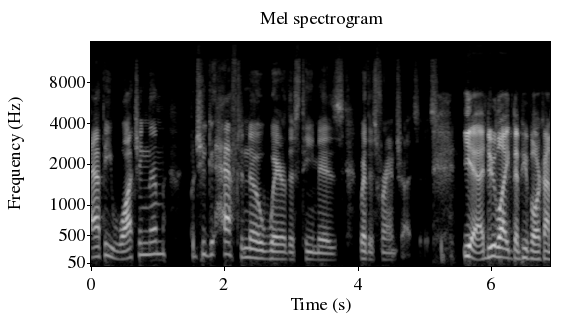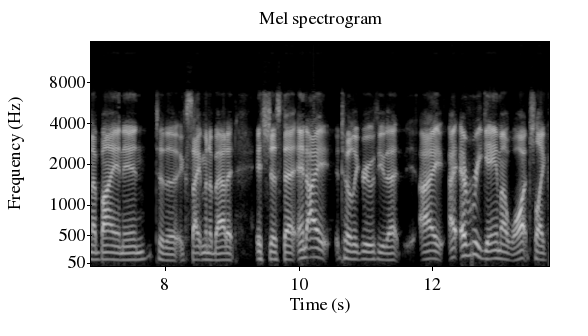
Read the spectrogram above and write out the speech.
happy watching them but you have to know where this team is, where this franchise is. Yeah, I do like that people are kind of buying in to the excitement about it. It's just that, and I totally agree with you that I, I every game I watch, like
